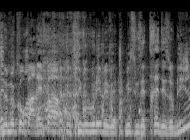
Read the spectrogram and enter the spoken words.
mais- ne me comparez pas, si vous voulez, mais, mais vous êtes très désobligeant.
